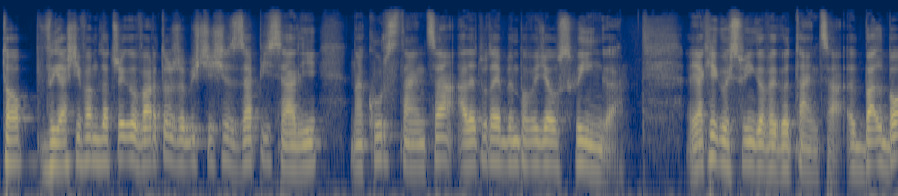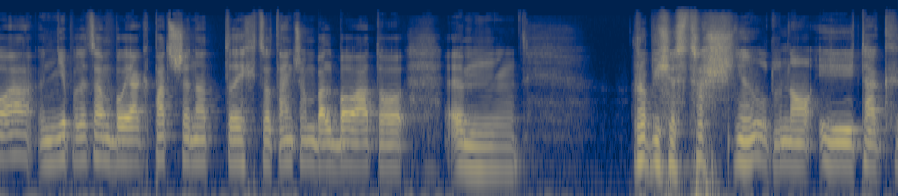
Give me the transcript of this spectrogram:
to wyjaśnię Wam, dlaczego warto, żebyście się zapisali na kurs tańca, ale tutaj bym powiedział swinga. Jakiegoś swingowego tańca. Balboa nie polecam, bo jak patrzę na tych, co tańczą Balboa, to. Um, robi się strasznie nudno i tak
